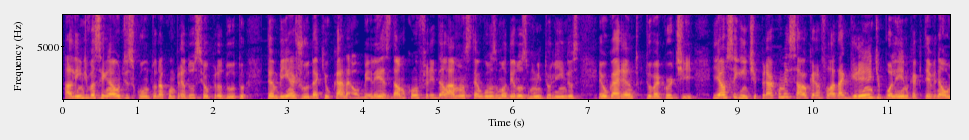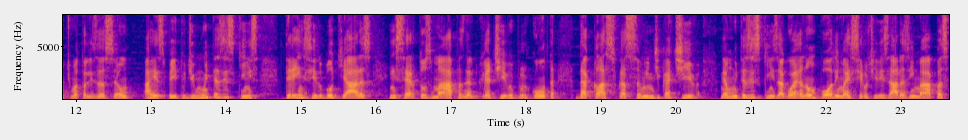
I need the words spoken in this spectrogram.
além de você ganhar um desconto na compra do seu produto, também ajuda aqui o canal, beleza? Dá uma conferida lá, mas tem alguns modelos muito lindos, eu garanto que tu vai curtir. E é o seguinte, para começar eu quero falar da grande polêmica que teve na última atualização a respeito de muitas skins terem sido bloqueadas em certos mapas né, do criativo por conta da classificação indicativa. Né? Muitas skins agora não podem mais ser utilizadas em mapas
